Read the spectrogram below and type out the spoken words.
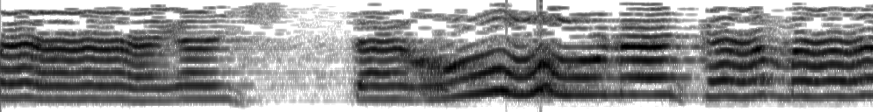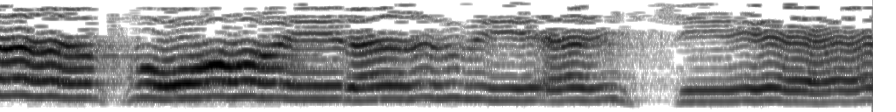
مَا يَشْتَهُونَ كَمَا فُعِلَ بِأَشْيَاعِهِمْ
